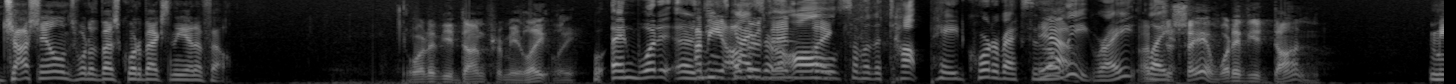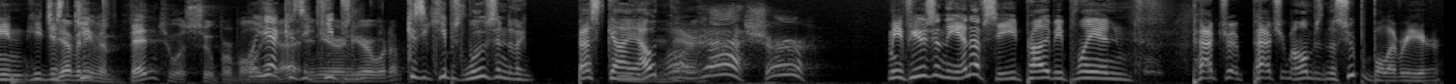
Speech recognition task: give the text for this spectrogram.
Josh Allen's one of the best quarterbacks in the NFL. What have you done for me lately? And what uh, mean, these guys other are than, all like- some of the top paid quarterbacks in Yeah. the league, right? I'm like just saying, what have you done? I mean, he just you haven't keeps, even been to a Super Bowl well, yeah, yet. because he keeps in your whatever. because he keeps losing to the best guy out Oh, there. yeah, sure. I mean, if he was in the NFC, he'd probably be playing Patrick Patrick Mahomes in the Super Bowl every year.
